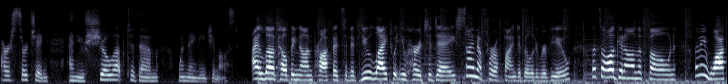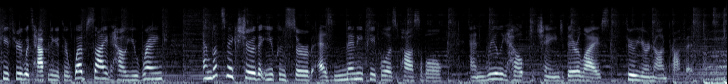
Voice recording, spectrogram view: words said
are searching and you show up to them when they need you most. I love helping nonprofits, and if you liked what you heard today, sign up for a findability review. Let's all get on the phone. Let me walk you through what's happening at their website, how you rank, and let's make sure that you can serve as many people as possible and really help to change their lives through your nonprofit.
